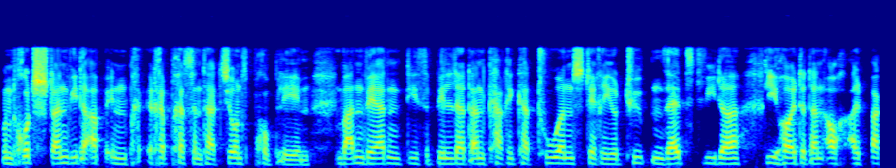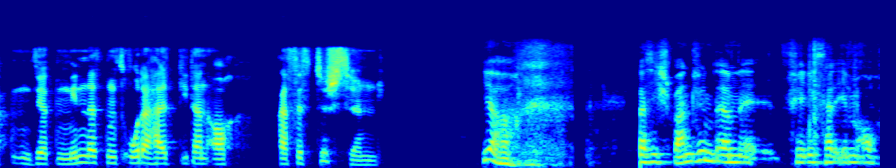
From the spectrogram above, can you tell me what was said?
und rutscht dann wieder ab in ein Repräsentationsproblem? Wann werden diese Bilder dann Karikaturen, Stereotypen selbst wieder, die heute dann auch altbacken wirken mindestens oder halt die dann auch rassistisch sind? Ja, was ich spannend finde, ähm, Felix hat eben auch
